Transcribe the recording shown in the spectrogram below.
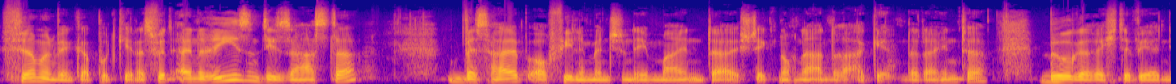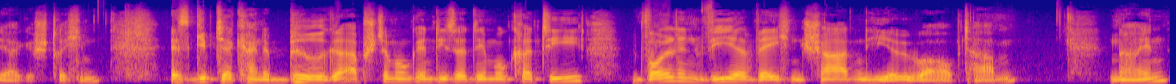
Firmen werden kaputt gehen. Es wird ein Riesendesaster, weshalb auch viele Menschen eben meinen, da steckt noch eine andere Agenda dahinter. Bürgerrechte werden ja gestrichen. Es gibt ja keine Bürgerabstimmung in dieser Demokratie. Wollen wir welchen Schaden hier überhaupt haben? Nein,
